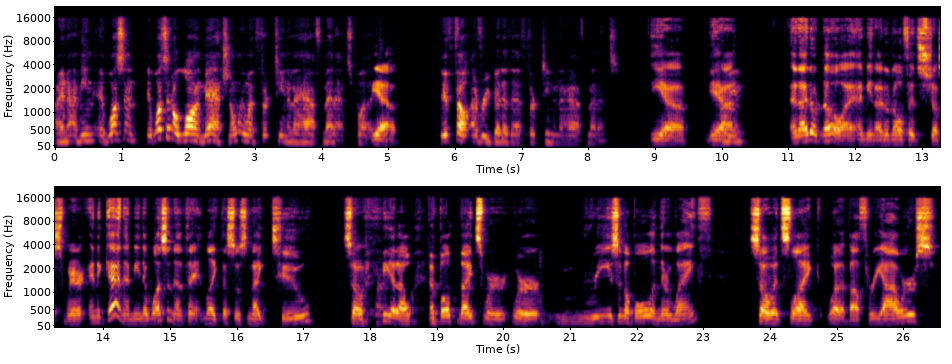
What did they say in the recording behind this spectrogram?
and I mean, it wasn't it wasn't a long match. It only went 13 and a half minutes, but yeah, it felt every bit of that 13 and a half minutes. Yeah, yeah. I mean, and I don't know. I, I mean, I don't know if it's just where. And again, I mean, it wasn't a thing like this was night two, so you know, and both nights were were reasonable in their length. So it's like what about three hours?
